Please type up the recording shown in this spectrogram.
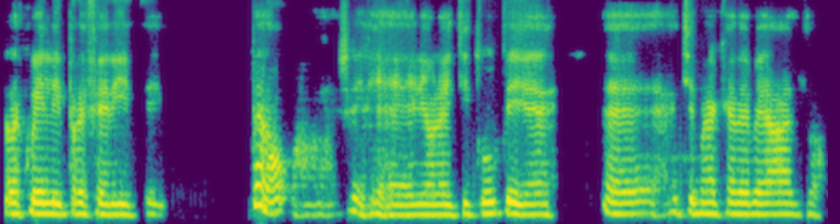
tra quelli preferiti. Però sì, li ho letti tutti e, e ci mancherebbe altro.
